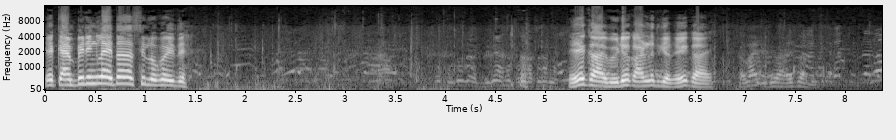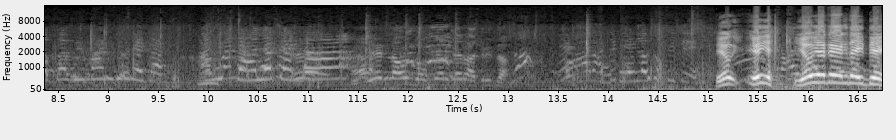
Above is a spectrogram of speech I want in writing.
हे कॅम्पेनिंगला येतात असतील लोक इथे. हे काय व्हिडिओ काढलेत गेलं हे काय? येऊ ये- ये- येऊया का एकदा इथे?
